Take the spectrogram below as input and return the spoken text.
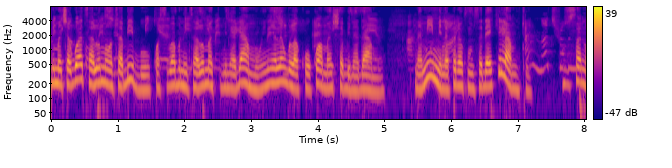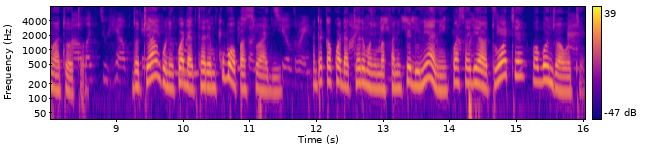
Nimechagua taaluma ya utabibu kwa sababu ni taaluma ya kibinadamu yenye lengo la kuokoa maisha ya binadamu, na mimi napenda kumsaidia kila mtu, hususani watoto. Ndoto yangu ni kuwa daktari mkubwa wa upasuaji. Nataka kuwa daktari mwenye mafanikio duniani, kuwasaidia watu wote, wagonjwa wote.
